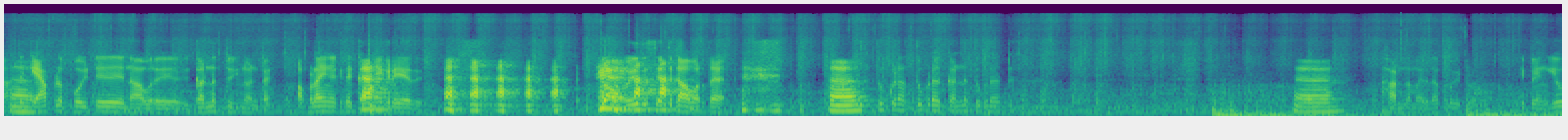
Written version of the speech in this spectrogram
அந்த கேப்ல போயிட்டு நான் ஒரு கண்ணை தூக்கின்னு வந்துட்டேன். அப்பெல்லாம் எங்க கிட்ட கண்ணே கிடையாது. செத்துட்டான் ஒருத்தன். தூக்குடா தூக்குடா கண்ணை தூக்குடா. அஹ். அந்த மாதிரி தான் போயிட்டு இருக்கோம் இப்போ எங்கேயோ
